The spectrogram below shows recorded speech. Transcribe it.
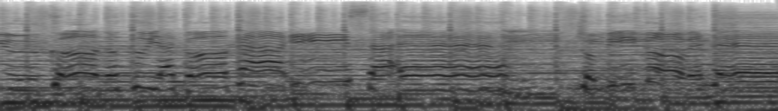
う孤独や後悔さえ飛び越えて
